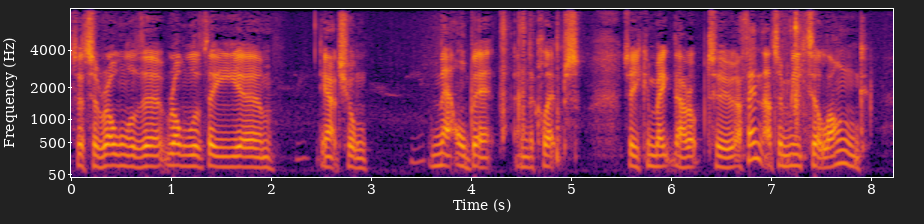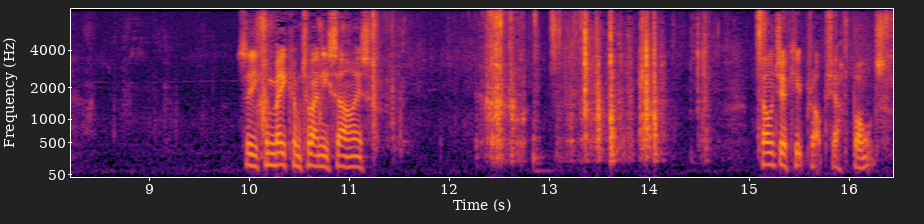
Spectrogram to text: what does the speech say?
So it's a roll of the roll of the um, the actual metal bit and the clips. So you can make that up to I think that's a meter long. So you can make them to any size. Told you I keep prop shaft bolts.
